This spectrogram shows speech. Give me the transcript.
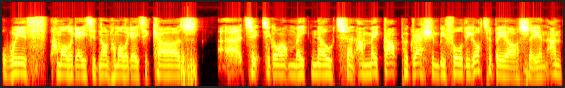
with homologated, non-homologated cars uh, to, to go out and make notes and, and, make that progression before they got to BRC. And, and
